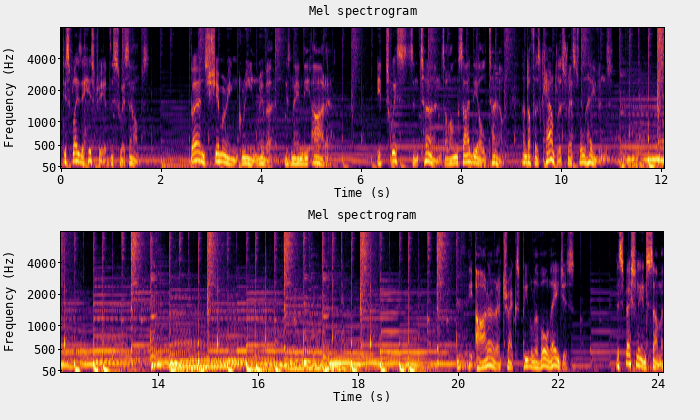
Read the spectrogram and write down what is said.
displays a history of the Swiss Alps. Bern's shimmering green river is named the Aare. It twists and turns alongside the old town and offers countless restful havens. The Aare attracts people of all ages, especially in summer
